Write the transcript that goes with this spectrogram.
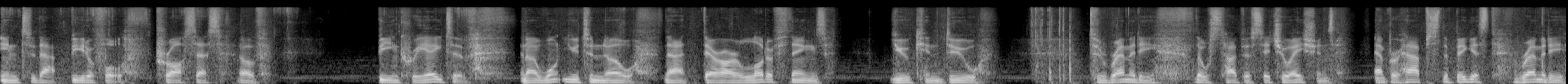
into that beautiful process of being creative. And I want you to know that there are a lot of things you can do to remedy those type of situations. And perhaps the biggest remedy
